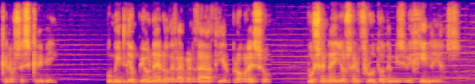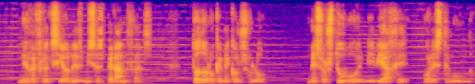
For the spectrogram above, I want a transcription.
que los escribí. Humilde pionero de la verdad y el progreso, puse en ellos el fruto de mis vigilias, mis reflexiones, mis esperanzas, todo lo que me consoló, me sostuvo en mi viaje por este mundo.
